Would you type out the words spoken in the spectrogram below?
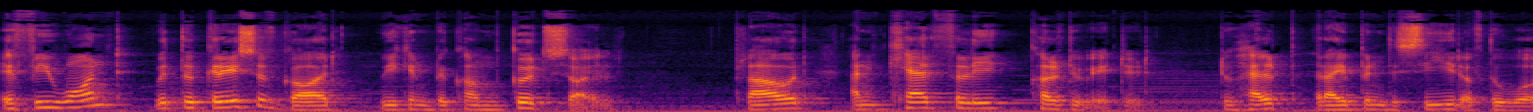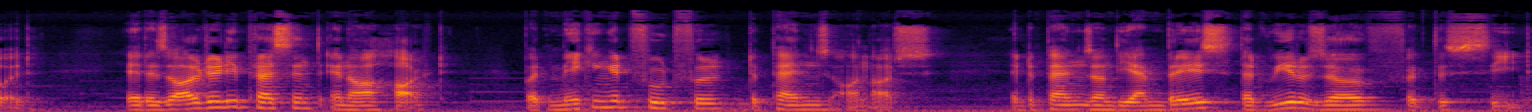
If we want, with the grace of God, we can become good soil plowed, and carefully cultivated to help ripen the seed of the word. It is already present in our heart, but making it fruitful depends on us. It depends on the embrace that we reserve for this seed.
